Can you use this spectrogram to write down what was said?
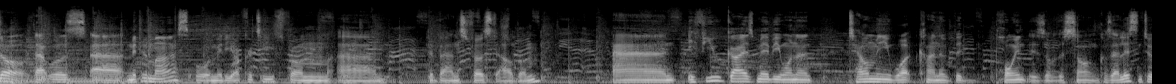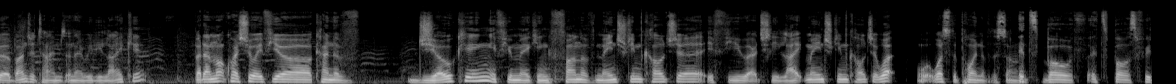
So that was uh, Mittelmaß or Mediocrity from um, the band's first album. And if you guys maybe want to tell me what kind of the point is of the song, because I listened to it a bunch of times and I really like it, but I'm not quite sure if you're kind of joking, if you're making fun of mainstream culture, if you actually like mainstream culture. What what's the point of the song? It's both. It's both. We're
